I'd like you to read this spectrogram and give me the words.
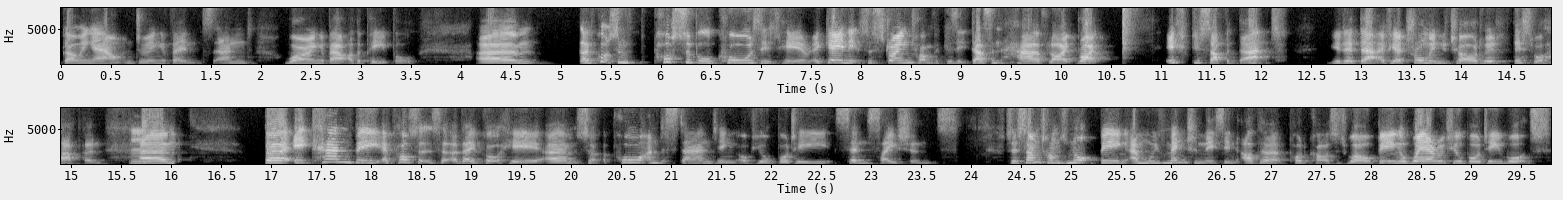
going out and doing events and worrying about other people. Um, I've got some possible causes here. Again, it's a strange one because it doesn't have like, right, if you suffered that, you did that. If you had trauma in your childhood, this will happen. Mm. Um, but it can be a possible they've got here um, so a poor understanding of your body sensations so sometimes not being and we've mentioned this in other podcasts as well being aware of your body what's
